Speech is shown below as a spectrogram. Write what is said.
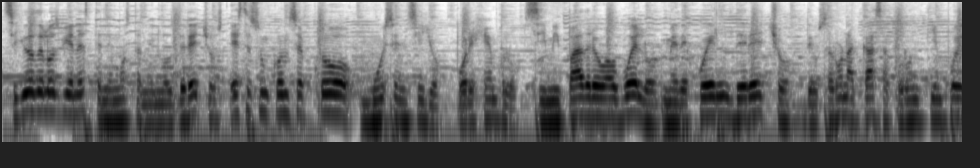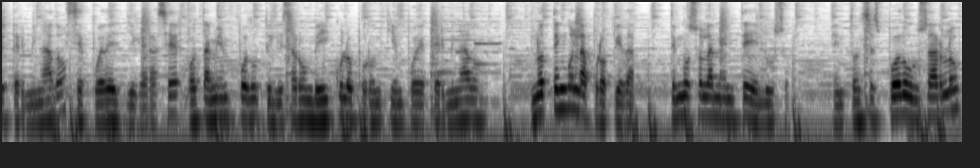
seguido de los bienes tenemos también los derechos. Este es un concepto muy sencillo. Por ejemplo, si mi padre o abuelo me dejó el derecho de usar una casa por un tiempo determinado, se puede llegar a hacer. O también puedo utilizar un vehículo por un tiempo determinado. No tengo la propiedad, tengo solamente el uso entonces puedo usarlo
